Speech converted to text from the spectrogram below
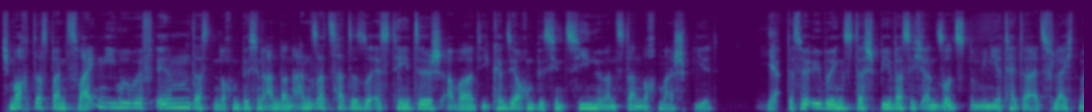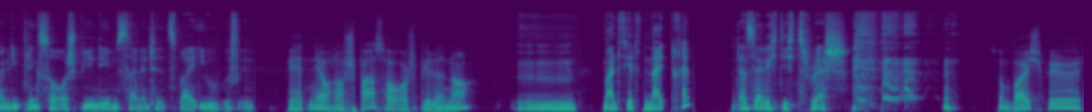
Ich mochte das beim zweiten Evil Within, das noch ein bisschen anderen Ansatz hatte, so ästhetisch, aber die können sie auch ein bisschen ziehen, wenn man es dann nochmal spielt. Ja. Das wäre übrigens das Spiel, was ich ansonsten nominiert hätte, als vielleicht mein Lieblingshorrorspiel neben Silent Hill 2 Evil Within. Wir hätten ja auch noch Spaß-Horrorspiele, ne? Mm, Meinst du jetzt Night Trap? Das ist ja richtig Trash. zum Beispiel,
